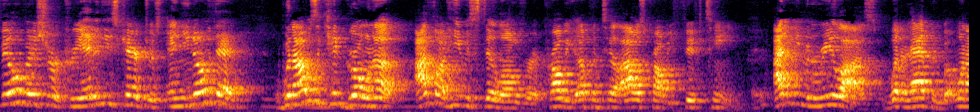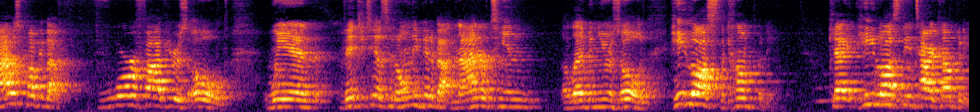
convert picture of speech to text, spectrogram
Phil Vischer created these characters, and you know that when I was a kid growing up, I thought he was still over it. Probably up until I was probably 15. I didn't even realize what had happened. But when I was probably about four or five years old, when VeggieTales had only been about nine or 10, 11 years old, he lost the company. Okay, he lost the entire company.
